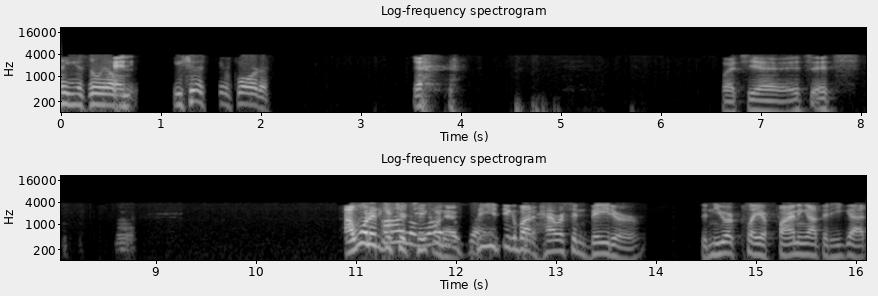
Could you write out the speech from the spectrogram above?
I think it's the only else. And- he should have stayed in Florida. Yeah. but yeah, it's it's. I wanted to get your take on that. What do you think about Harrison Bader, the New York player, finding out that he got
